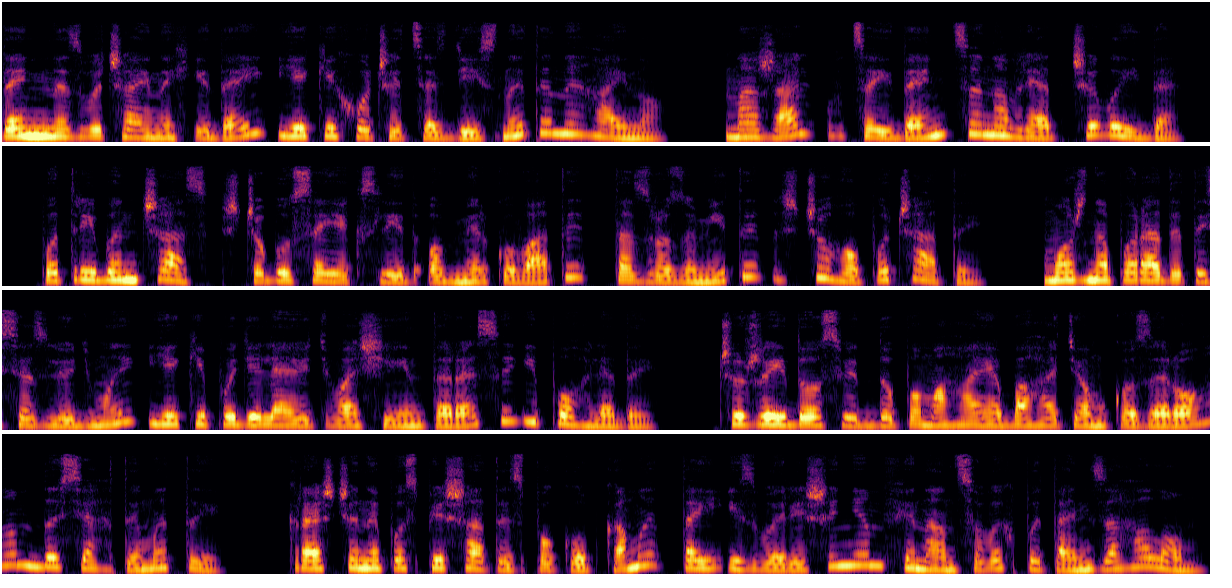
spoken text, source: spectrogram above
День незвичайних ідей, які хочеться здійснити негайно. На жаль, в цей день це навряд чи вийде. Потрібен час, щоб усе як слід обміркувати та зрозуміти, з чого почати. Можна порадитися з людьми, які поділяють ваші інтереси і погляди. Чужий досвід допомагає багатьом козирогам досягти мети. Краще не поспішати з покупками та й із вирішенням фінансових питань загалом.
